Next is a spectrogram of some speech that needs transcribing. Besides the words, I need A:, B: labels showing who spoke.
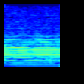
A: Mm-hmm.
